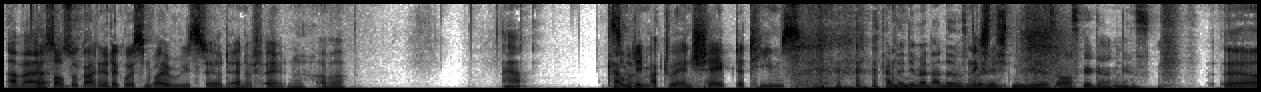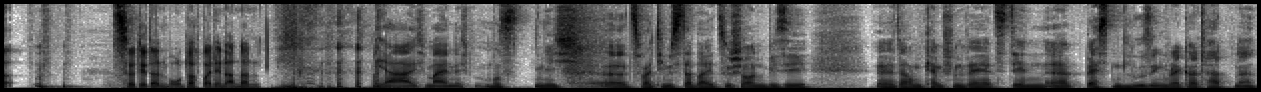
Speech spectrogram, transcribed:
aber das ist auch sogar eine der größten Rivalries der, der NFL, ne? Aber ja. so Kann, mit dem aktuellen Shape der Teams, kann denn jemand anderes berichten, wie es ausgegangen ist? das hört ihr dann Montag bei den anderen. Ja, ich meine, ich muss nicht äh, zwei Teams dabei zuschauen, wie sie äh, darum kämpfen, wer jetzt den äh, besten Losing Record hat, ne?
